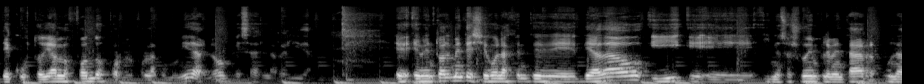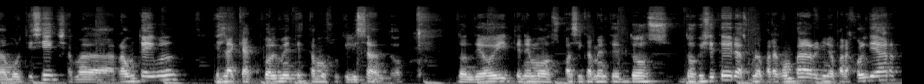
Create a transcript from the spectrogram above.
de custodiar los fondos por, la comunidad, ¿no? Esa es la realidad. eh, eventualmente llegó la gente de, de ADAO y, eh, y, nos ayudó a implementar una multisig llamada Roundtable, que es la que actualmente estamos utilizando, donde hoy tenemos básicamente dos, dos billeteras, una para comprar y una para holdear,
